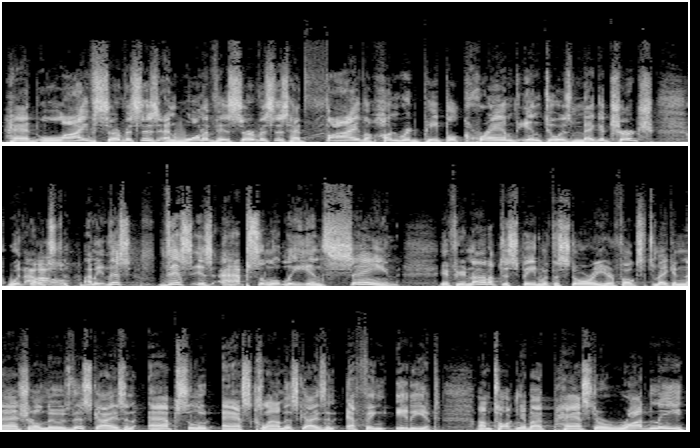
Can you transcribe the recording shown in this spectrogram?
had live services, and one of his services had 500 people crammed into his mega church without. Wow. I mean, this this is absolutely insane. If you're not up to speed with the story here, folks, it's making national news. This guy is an absolute ass clown. This guy is an effing idiot. I'm talking about Pastor Rodney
